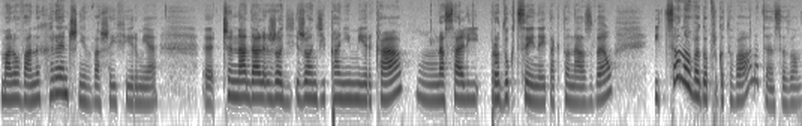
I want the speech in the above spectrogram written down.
malowanych ręcznie w waszej firmie. E, Czy nadal rządzi, pani Mirka mm, na sali produkcyjnej, tak to nazwę? I co nowego przygotowała na ten sezon?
